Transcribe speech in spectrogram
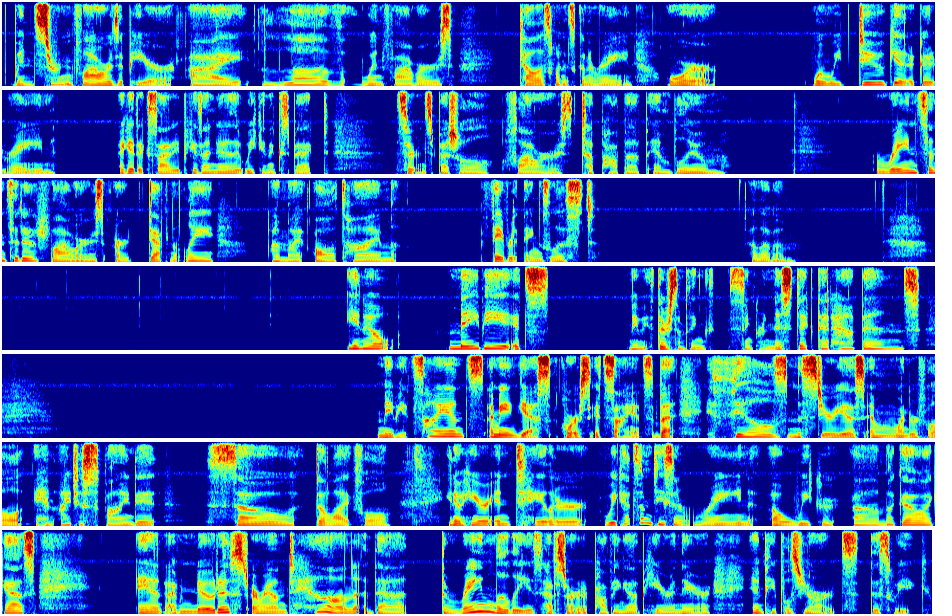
when certain flowers appear, I love when flowers tell us when it's going to rain, or when we do get a good rain, I get excited because I know that we can expect certain special flowers to pop up and bloom. Rain sensitive flowers are definitely on my all time favorite things list. I love them. You know, maybe it's maybe there's something synchronistic that happens. Maybe it's science. I mean, yes, of course, it's science, but it feels mysterious and wonderful. And I just find it so delightful. you know, here in Taylor, we got some decent rain a week um, ago, I guess. And I've noticed around town that the rain lilies have started popping up here and there in people's yards this week.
